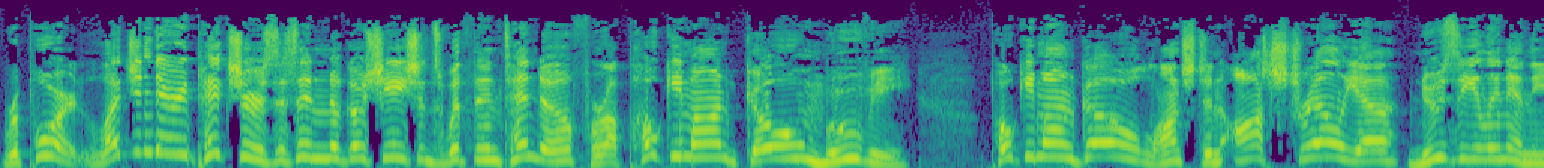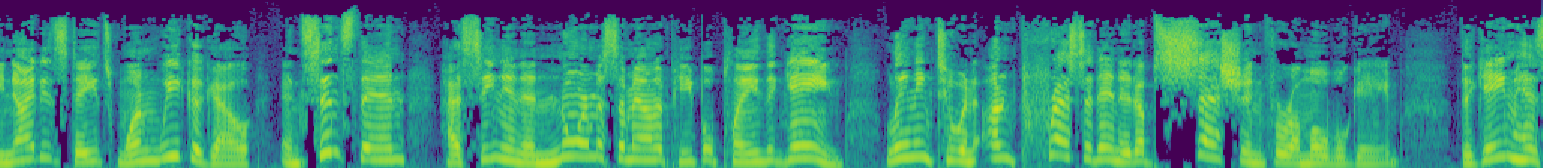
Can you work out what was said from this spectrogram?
Report Legendary Pictures is in negotiations with Nintendo for a Pokemon Go movie. Pokemon Go launched in Australia, New Zealand, and the United States one week ago, and since then has seen an enormous amount of people playing the game, leading to an unprecedented obsession for a mobile game. The game has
